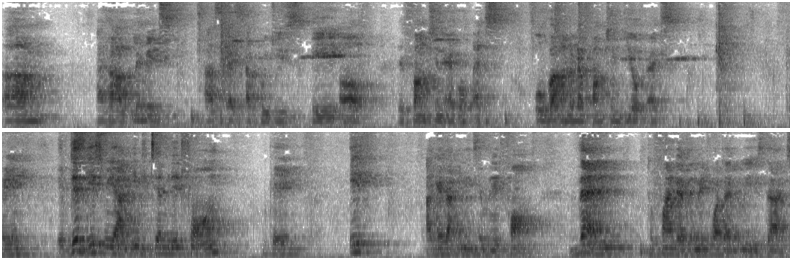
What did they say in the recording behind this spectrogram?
um, I have limit as x approaches a of a function f of x over another function g of x. Okay? If this gives me an indeterminate form, okay, if I get an indeterminate form, then to find the limit, what I do is that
